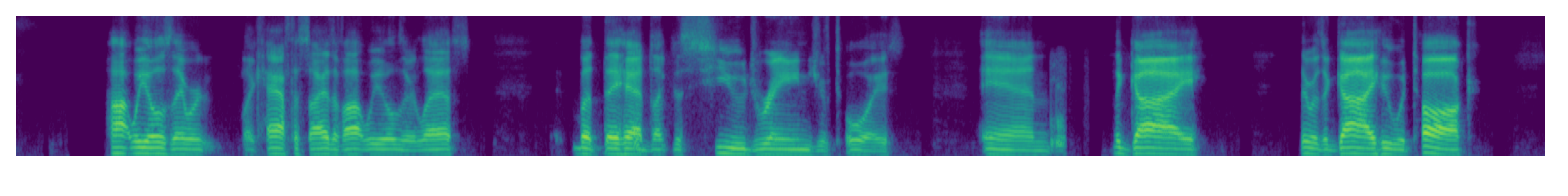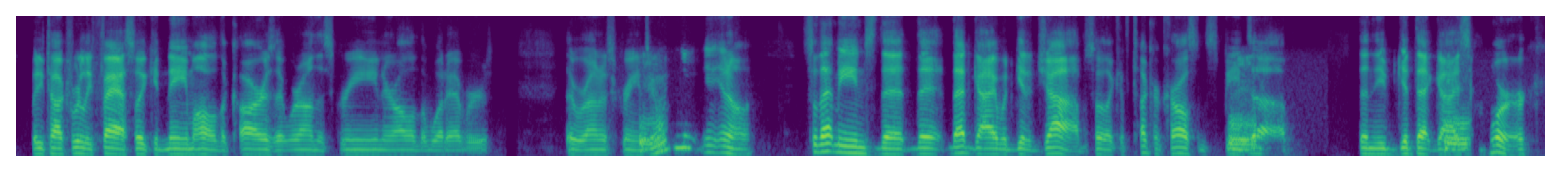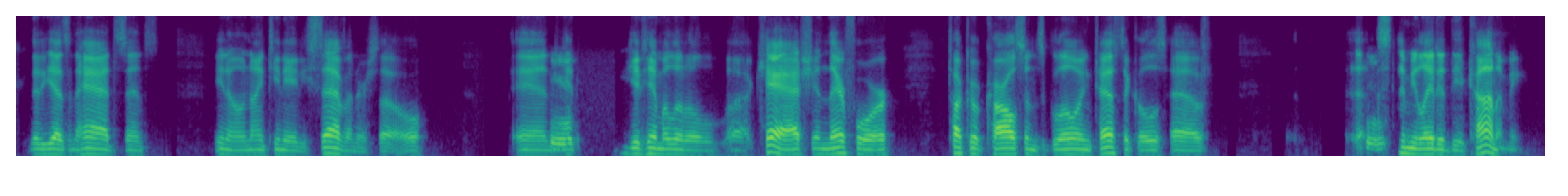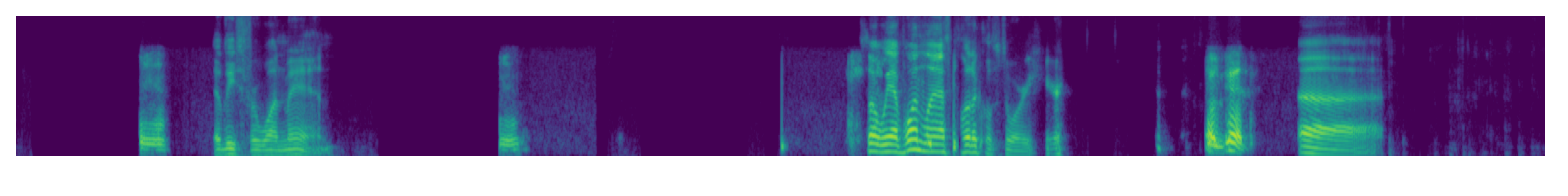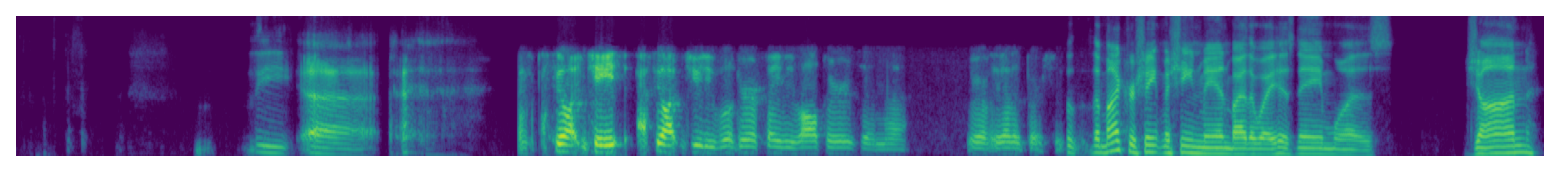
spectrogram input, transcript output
Hot Wheels. They were like half the size of Hot Wheels or less, but they had like this huge range of toys. And the guy, there was a guy who would talk, but he talked really fast so he could name all of the cars that were on the screen or all of the whatevers that were on the screen. So, you know, so that means that that that guy would get a job. So like if Tucker Carlson speeds Mhm. up, then you'd get that guy Mhm. some work that he hasn't had since you know 1987 or so, and Yeah. get get him a little uh, cash, and therefore Tucker Carlson's glowing testicles have Yeah. stimulated the economy, yeah, at least for one man. yeah. So we have one last political story here. Oh, good. Uh, the uh, I feel like Jade, I feel like Judy Woodruff, Amy Walters, and uh, whoever the other person. the microshape machine man, by the way, his name was John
